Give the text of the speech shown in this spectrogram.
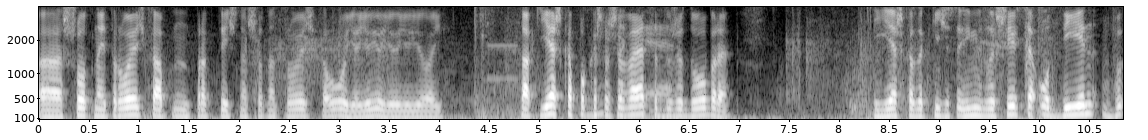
е, шотна і троєчка, практично шотна троєчка. Ой-ой-ой-ой-ой-ой. Так, Єшка поки Ну, що живе, це дуже добре. Єшка закінчився. Він лишився один в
